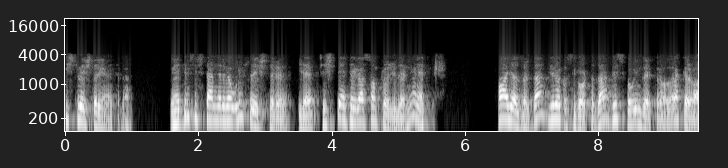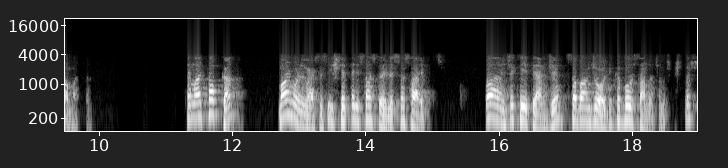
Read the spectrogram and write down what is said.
iş süreçleri yönetimi, yönetim sistemleri ve uyum süreçleri ile çeşitli entegrasyon projelerini yönetmiş. Hali hazırda Eureka Sigorta'da risk ve uyum direktörü olarak görev almakta. Kemal Tapkan, Marmara Üniversitesi İşletme Lisans derecesine sahiptir. Daha önce KPMG, Sabancı Holding ve Borusan'da çalışmıştır.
